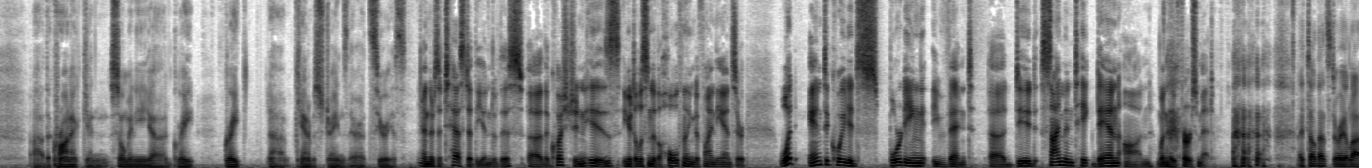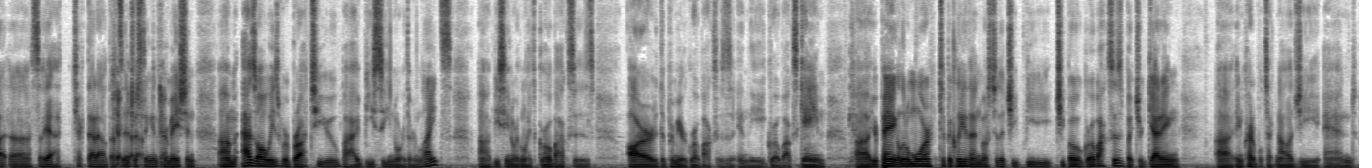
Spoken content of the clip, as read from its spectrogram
uh, the Chronic, and so many uh, great great uh, cannabis strains there at Serious. And there's a test at the end of this. Uh, the question is you have to listen to the whole thing to find the answer. What antiquated sporting event uh, did Simon take Dan on when they first met? I tell that story a lot. Uh, so yeah, check that out. That's that out, interesting yeah. information. Um, as always, we're brought to you by BC Northern Lights. Uh, BC Northern Lights grow boxes are the premier grow boxes in the grow box game. Uh, you're paying a little more typically than most of the cheapy, cheapo grow boxes, but you're getting uh, incredible technology and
